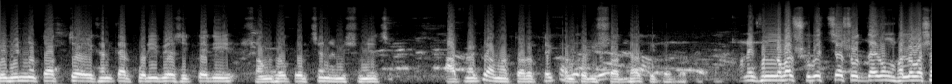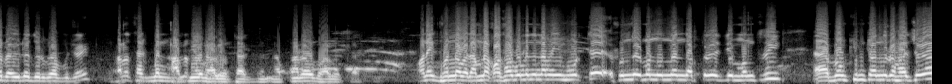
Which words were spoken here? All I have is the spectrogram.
বিভিন্ন তত্ত্ব এখানকার পরিবেশ ইত্যাদি সংগ্রহ করছেন আমি শুনেছি। আপনাকে আমার তরফ থেকে আন্তরিক শ্রদ্ধা কৃতজ্ঞতা। অনেক ধন্যবাদ শুভেচ্ছা শ্রদ্ধা এবং ভালোবাসা রইল দুর্গাপুজোয়। ভালো থাকবেন আপনিও থাকবেন। ভালো থাকবেন আপনারাও ভালো থাকবেন। অনেক ধন্যবাদ। আমরা কথা বলে দিলাম এই মুহূর্তে। সুন্দরবন উন্নয়ন দপ্তরের যে মন্ত্রী বঙ্কিমচন্দ্র হাজরা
